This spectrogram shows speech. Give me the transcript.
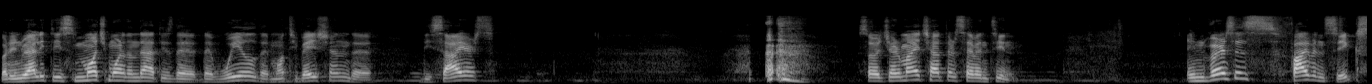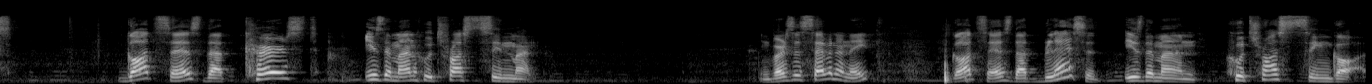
But in reality, it's much more than that. It's the, the will, the motivation, the desires. So, Jeremiah chapter 17. In verses 5 and 6, God says that cursed is the man who trusts in man. In verses 7 and 8, God says that blessed is the man who trusts in God.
